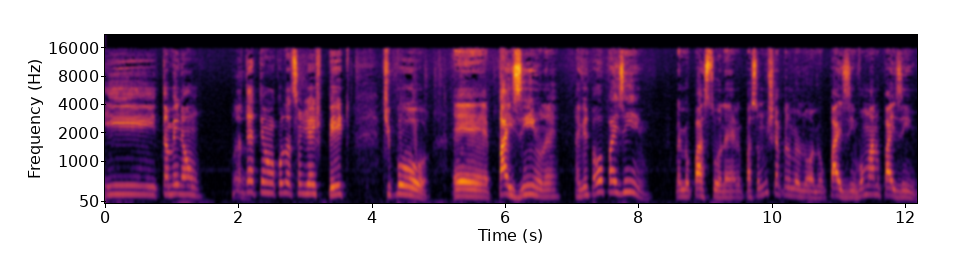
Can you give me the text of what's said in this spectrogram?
e também não. Ah. Até tem uma conotação de respeito. Tipo, é, paizinho, né? Às vezes, ô paizinho. Mas meu pastor, né? Meu pastor não me chama pelo meu nome, o paizinho. Vamos lá no paizinho.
